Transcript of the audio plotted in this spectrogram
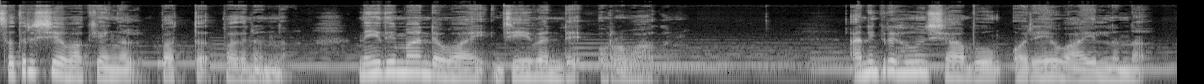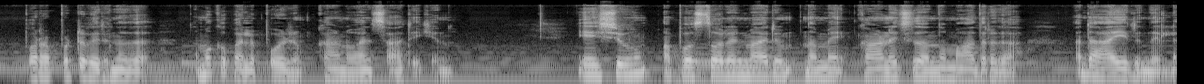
സദൃശ്യവാക്യങ്ങൾ പത്ത് പതിനൊന്ന്. നീതിമാന്റെ വായ് ജീവന്റെ ഉറവാകുന്നു അനുഗ്രഹവും ശാപവും ഒരേ വായിൽ നിന്ന് പുറപ്പെട്ടു വരുന്നത് നമുക്ക് പലപ്പോഴും കാണുവാൻ സാധിക്കുന്നു. യേശുവും അപ്പോസ്തോലന്മാരും നമ്മെ കാണിച്ചു തന്ന മാതൃക അതായിരുന്നില്ല.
